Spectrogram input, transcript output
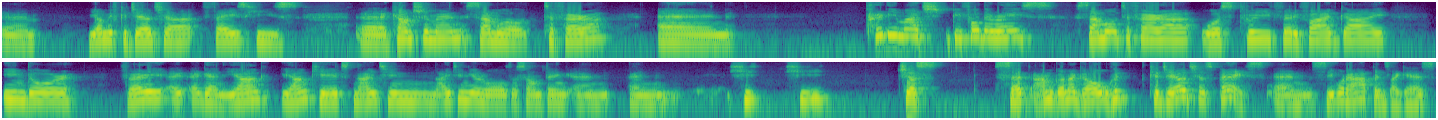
um, Yomif Kejelcha faced his uh, countryman Samuel Tefera and pretty much before the race Samuel Tefera was 335 guy indoor very again young young kid 19 19 year old or something and and he he just said i'm gonna go with Kejelcha's pace and see what happens i guess.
